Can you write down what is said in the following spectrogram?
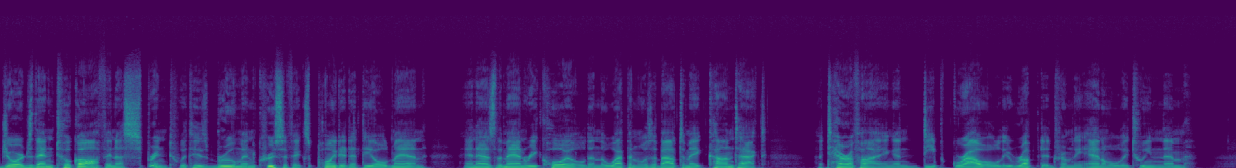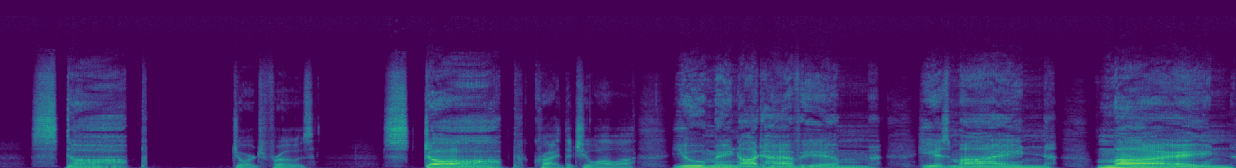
George then took off in a sprint with his broom and crucifix pointed at the old man, and as the man recoiled and the weapon was about to make contact, a terrifying and deep growl erupted from the animal between them. Stop! George froze. Stop! cried the Chihuahua. You may not have him. He is mine. Mine!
